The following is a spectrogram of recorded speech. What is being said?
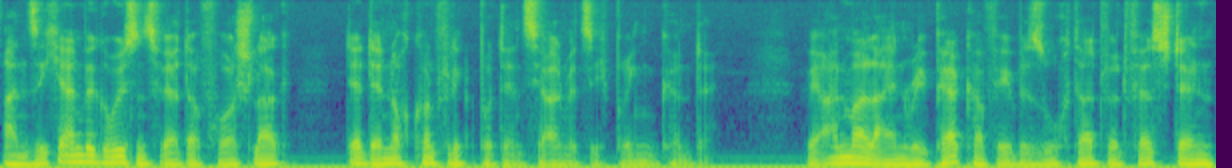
An sich ein begrüßenswerter Vorschlag, der dennoch Konfliktpotenzial mit sich bringen könnte. Wer einmal ein Repair-Café besucht hat, wird feststellen,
